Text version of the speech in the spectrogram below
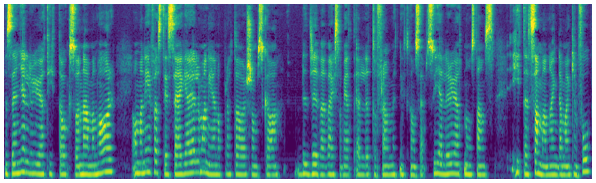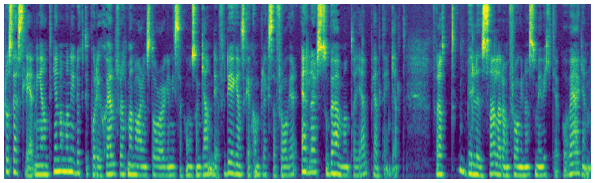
Men sen gäller det ju att hitta också när man har, om man är fastighetsägare eller man är en operatör som ska bedriva verksamhet eller ta fram ett nytt koncept så gäller det ju att någonstans hitta ett sammanhang där man kan få processledning. Antingen om man är duktig på det själv för att man har en stor organisation som kan det, för det är ganska komplexa frågor. Eller så behöver man ta hjälp helt enkelt för att belysa alla de frågorna som är viktiga på vägen.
